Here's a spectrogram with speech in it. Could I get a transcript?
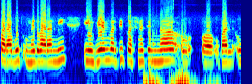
पराभूत उमेदवारांनी ईव्हीएम वरती प्रश्नचिन्ह उ- उभारले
